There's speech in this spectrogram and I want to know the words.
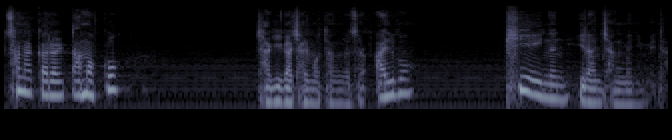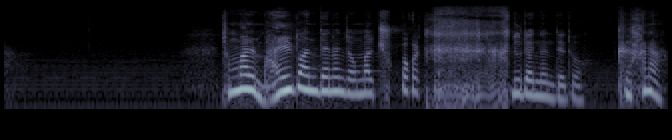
선악과를 따먹고 자기가 잘못한 것을 알고 피해 있는 이러한 장면입니다. 정말 말도 안 되는 정말 축복을 다 누렸는데도 그 하나,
